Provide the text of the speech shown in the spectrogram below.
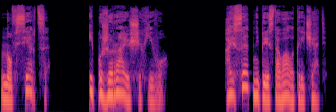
но в сердце, и пожирающих его. Айсет не переставала кричать.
